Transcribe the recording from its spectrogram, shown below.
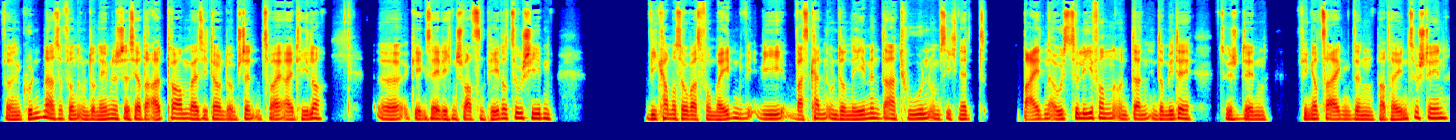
für einen Kunden, also für ein Unternehmen ist das ja der Albtraum, weil sich da unter Umständen zwei ITler äh, gegenseitig einen schwarzen Peter zuschieben. Wie kann man sowas vermeiden? Wie, wie, was kann ein Unternehmen da tun, um sich nicht beiden auszuliefern und dann in der Mitte zwischen den fingerzeigenden Parteien zu stehen?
